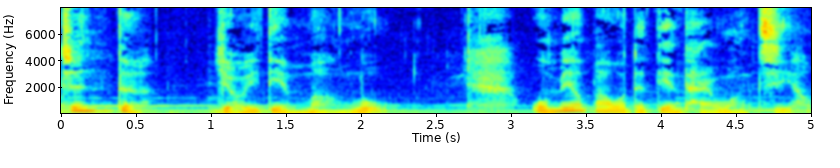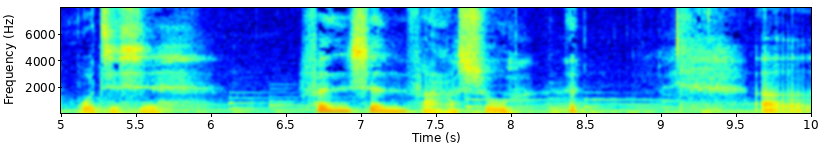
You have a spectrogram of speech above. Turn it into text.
真的。有一点忙碌，我没有把我的电台忘记，我只是分身乏术。呃，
